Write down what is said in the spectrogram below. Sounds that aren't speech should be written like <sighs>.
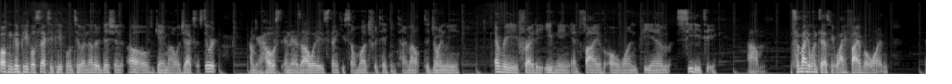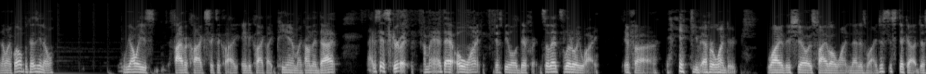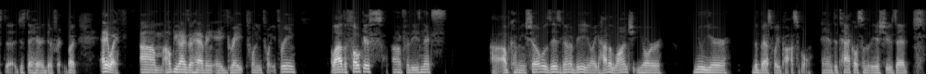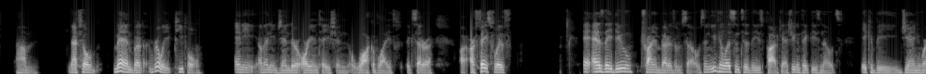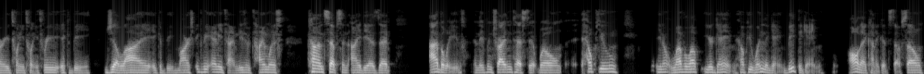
Welcome, good people, sexy people, to another edition of Game On with Jackson Stewart. I'm your host, and as always, thank you so much for taking time out to join me every Friday evening at 5:01 p.m. CDT. Um, somebody <laughs> once asked me why 5:01, and I'm like, well, because you know, we always five o'clock, six o'clock, eight o'clock, like p.m. like on the dot. I just said, screw it. I'm gonna add that 01, just be a little different. So that's literally why. If, uh, <laughs> if you've ever wondered why this show is 501, that is why. Just to stick out just a, just a hair different. But anyway, um, I hope you guys are having a great 2023. A lot of the focus, uh, for these next, uh, upcoming shows is gonna be like how to launch your new year the best way possible and to tackle some of the issues that um, not men, but really people, any of any gender orientation, walk of life, etc., are, are faced with as they do try and better themselves. And you can listen to these podcasts. You can take these notes. It could be January 2023. It could be July. It could be March. It could be any time. These are timeless concepts and ideas that I believe, and they've been tried and tested, will help you, you know, level up your game, help you win the game, beat the game, all that kind of good stuff. So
